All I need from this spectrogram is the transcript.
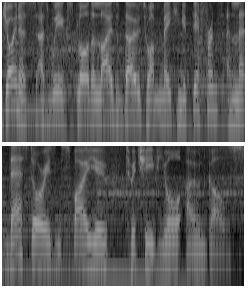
Join us as we explore the lives of those who are making a difference and let their stories inspire you to achieve your own goals.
